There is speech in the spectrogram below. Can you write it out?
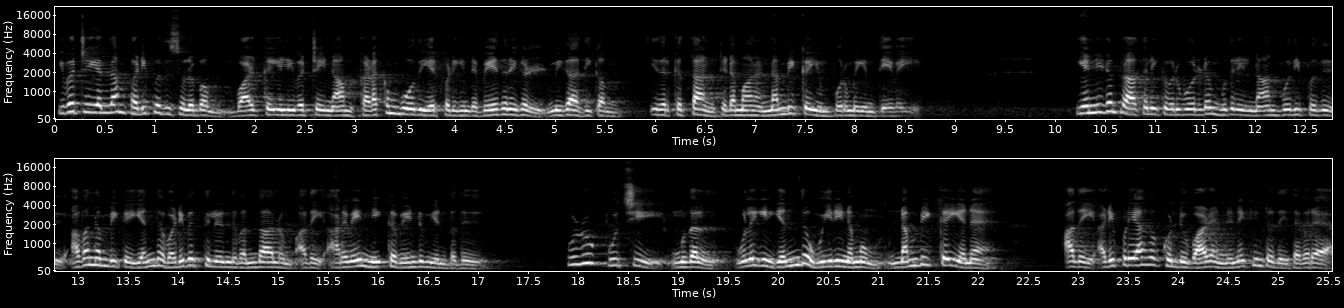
இவற்றையெல்லாம் படிப்பது சுலபம். வாழ்க்கையில் இவற்றை நாம் கடக்கும்போது ஏற்படுகின்ற வேதனைகள் மிக அதிகம். இதற்குத்தான் திடமான நம்பிக்கையும் பொறுமையும் தேவை. என்னிடம் பிரார்த்தனைக்கு வருவோரிடம் முதலில் நான் போதிப்பது அவநம்பிக்கை எந்த வடிவத்திலிருந்து வந்தாலும் அதை அறவே நீக்க வேண்டும் என்பது. புழு பூச்சி முதல் உலகின் எந்த உயிரினமும் நம்பிக்கை என அதை அடிப்படையாக கொண்டு வாழ நினைக்கின்றதை தவிர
